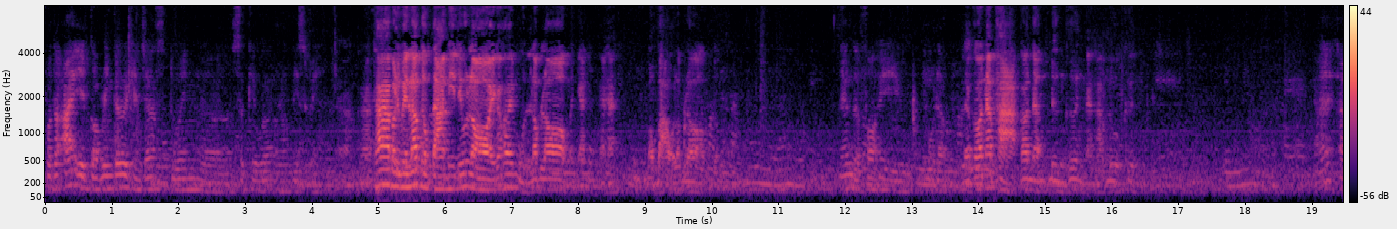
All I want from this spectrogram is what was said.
for the eye if got wrinkle we can just doing uh, circular around this way อ่าถ้าบริเวณรอบดวงตามีริ้วรอยก็ค่อยหมุนรอบๆเหมือนกันนะฮะเบาๆรอบ then the forehead you pull out ๆแล้วก็หน้าผากก็ดึงดึงขึ้นนะครับลูบขึ้น Alright, I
